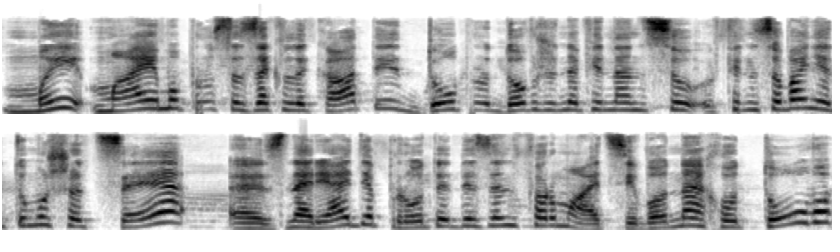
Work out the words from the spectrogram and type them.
ми маємо просто закликати до продовження фінансу фінансування, тому що це е, знаряддя проти дезінформації. Вона готова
